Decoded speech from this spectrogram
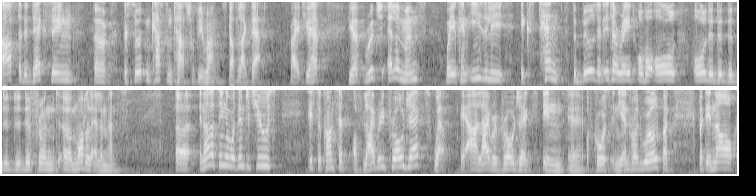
after the dexing, uh, a certain custom task should be run, stuff like that, right? You have you have rich elements where you can easily extend the build and iterate over all, all the, the, the, the different uh, model elements. Uh, another thing that was introduced is the concept of library projects. Well, there are library projects in, uh, of course, in the Android world, but, but they're now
